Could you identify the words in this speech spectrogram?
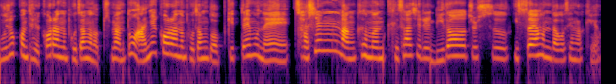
무조건 될 거라는 보장은 없지만 또 아닐 거라는 보장도 없기 때문에 자신 만큼은 그 사실을 믿어줄 수 있어야 한다고 생각해요.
